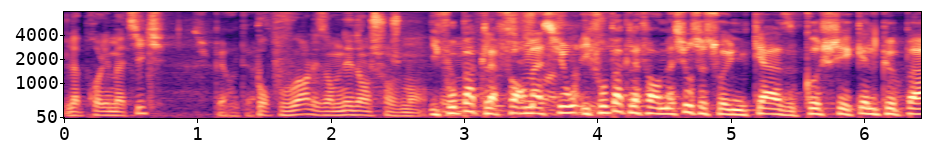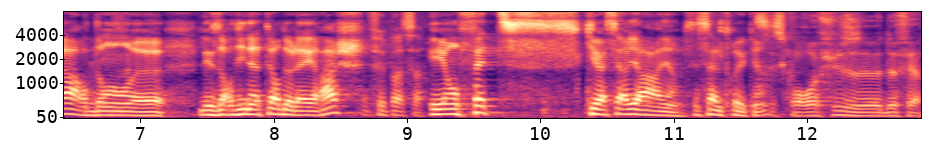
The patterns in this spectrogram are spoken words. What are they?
la problématique pour pouvoir les emmener dans le changement. Il Et faut pas que la formation, il faut pas que la formation ce soit une case cochée quelque part dans euh, les ordinateurs de la RH. On fait pas ça. Et en fait, ce qui va servir à rien, c'est ça le truc. hein. C'est ce qu'on refuse de faire.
